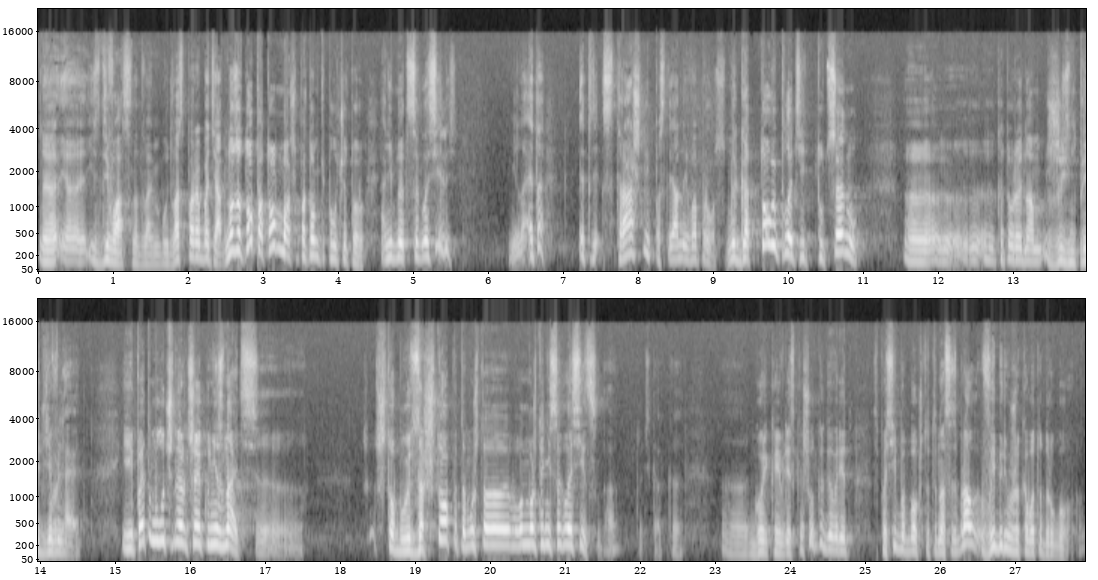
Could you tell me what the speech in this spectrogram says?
э, э, издеваться над вами будут, вас поработят. Но зато потом ваши потомки получат Тору. Они бы на это согласились? Не знаю. Это, это страшный постоянный вопрос. Мы готовы платить ту цену, э, которую нам жизнь предъявляет. И поэтому лучше, наверное, человеку не знать, что будет за что, потому что он может и не согласиться. Да? То есть, как э, горькая еврейская шутка говорит, спасибо Бог, что ты нас избрал, выбери уже кого-то другого.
